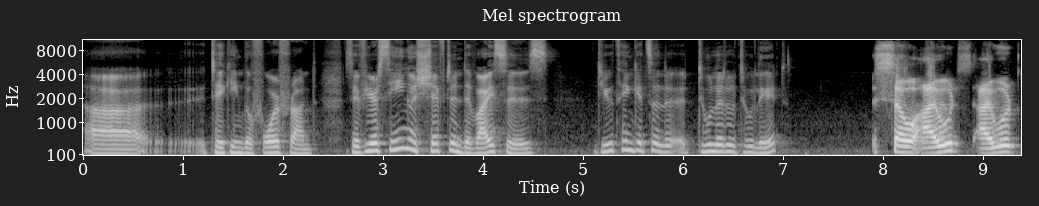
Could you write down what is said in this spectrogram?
uh, taking the forefront. So if you're seeing a shift in devices, do you think it's a li- too little, too late? So I would I would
